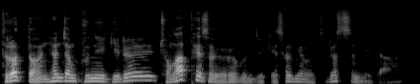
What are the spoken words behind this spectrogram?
들었던 현장 분위기를 종합해서 여러분들께 설명을 드렸습니다.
